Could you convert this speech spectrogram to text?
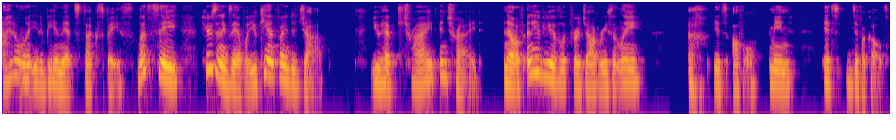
I don't want you to be in that stuck space. Let's say, here's an example you can't find a job. You have tried and tried, Now, if any of you have looked for a job recently, ugh, it's awful. I mean, it's difficult.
